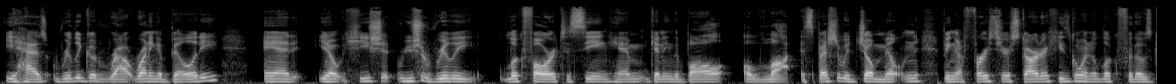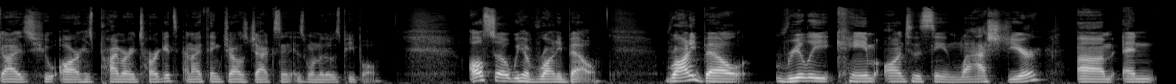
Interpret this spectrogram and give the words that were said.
he has really good route running ability, and you know, he should you should really look forward to seeing him getting the ball a lot, especially with Joe Milton being a first year starter. He's going to look for those guys who are his primary targets, and I think Giles Jackson is one of those people. Also, we have Ronnie Bell. Ronnie Bell really came onto the scene last year, um, and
